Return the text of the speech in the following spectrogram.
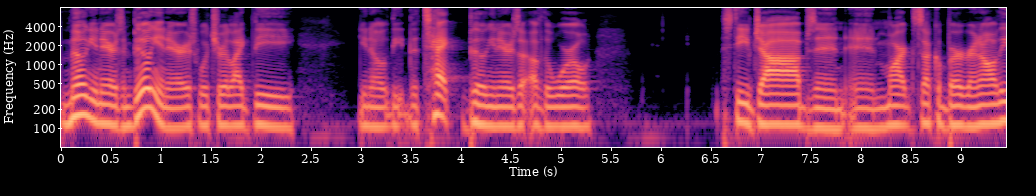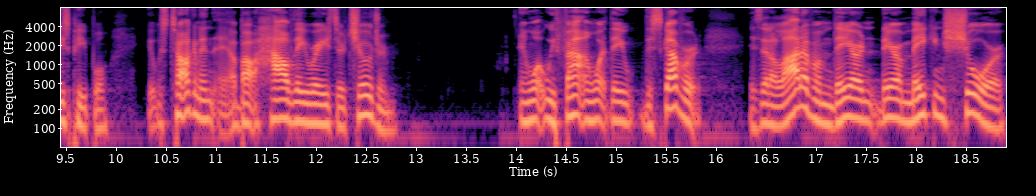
millionaires and billionaires, which are like the, you know, the, the tech billionaires of the world, Steve Jobs and, and Mark Zuckerberg and all these people. It was talking about how they raise their children. And what we found and what they discovered is that a lot of them they are they are making sure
